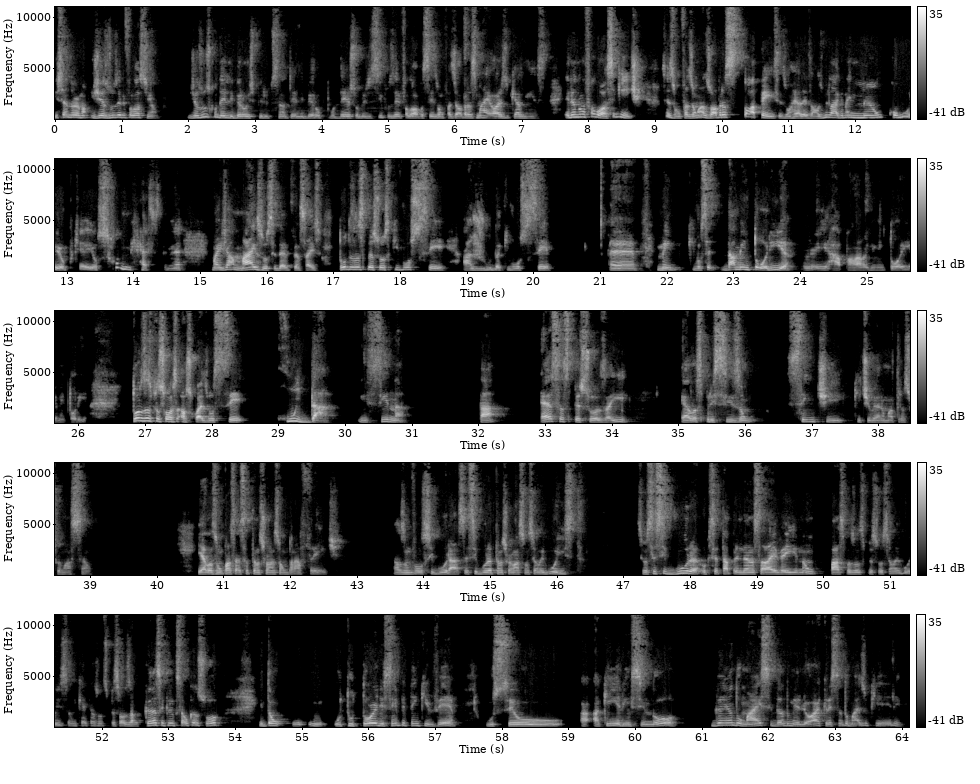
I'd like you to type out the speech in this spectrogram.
Isso é normal. Jesus, ele falou assim, ó. Jesus, quando ele liberou o Espírito Santo, ele liberou poder sobre os discípulos, ele falou, ó, vocês vão fazer obras maiores do que as minhas. Ele não falou, ó, seguinte, vocês vão fazer umas obras top aí, vocês vão realizar uns milagres, mas não como eu, porque eu sou mestre, né? Mas jamais você deve pensar isso. Todas as pessoas que você ajuda, que você é, que você dá mentoria, eu errar a palavra de mentoria, mentoria. Todas as pessoas às quais você cuida, ensina, tá? Essas pessoas aí, elas precisam sentir que tiveram uma transformação. E elas vão passar essa transformação para frente. Elas não vão segurar. Você segura a transformação, você é um egoísta. Se você segura o que você está aprendendo nessa live aí e não passa para as outras pessoas, você é um egoísta, você não quer que as outras pessoas alcancem aquilo que você alcançou. Então, o, o, o tutor, ele sempre tem que ver o seu, a, a, quem ele ensinou, ganhando mais, se dando melhor, crescendo mais do que ele.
